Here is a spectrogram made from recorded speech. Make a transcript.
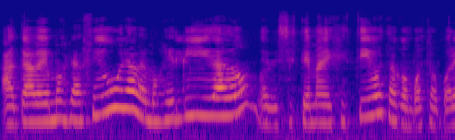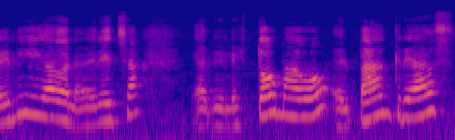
Acá vemos la figura, vemos el hígado, el sistema digestivo está compuesto por el hígado a la derecha, el estómago, el páncreas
